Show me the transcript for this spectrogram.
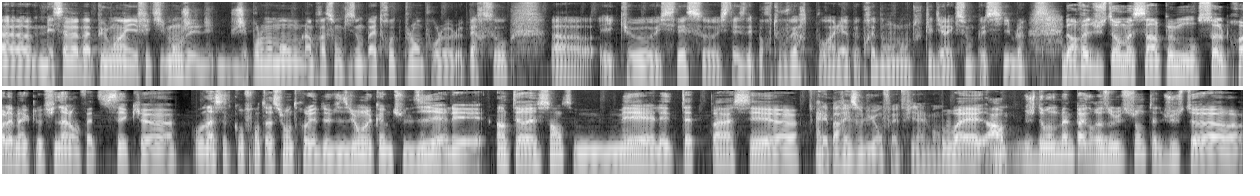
Euh, mais ça va pas plus loin et effectivement j'ai pour le moment l'impression qu'ils ont pas trop de plans pour le, le perso euh, et que ils se laissent ils se laissent des portes ouvertes pour aller à peu près dans, dans toutes les directions possibles. Ben, en fait, justement, moi, c'est un peu mon seul problème avec le final, en fait. C'est que on a cette confrontation entre les deux visions, et comme tu le dis, elle est intéressante, mais elle est peut-être pas assez... euh, Elle est pas résolue en fait finalement. Ouais, alors, Mm. je demande même pas une résolution, peut-être juste... Euh...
